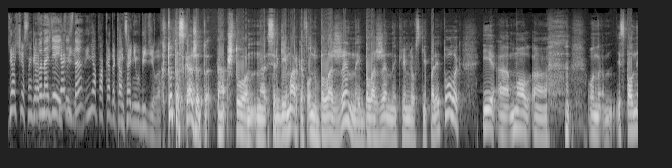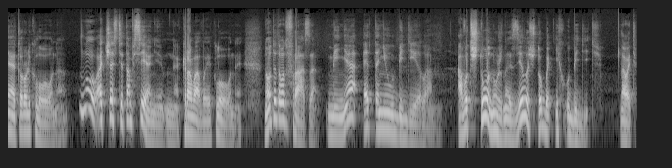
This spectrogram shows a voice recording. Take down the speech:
я, честно говоря, Вы надеетесь, я видел, да? Меня пока до конца не убедило. Кто-то скажет, э, что Сергей Марков, он блаженный, блаженный кремлевский политолог, и, э, мол, э, он исполняет роль клоуна. Ну, отчасти там все они кровавые клоуны. Но вот эта вот фраза «меня это не убедило». А вот что нужно сделать, чтобы их убедить? Давайте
